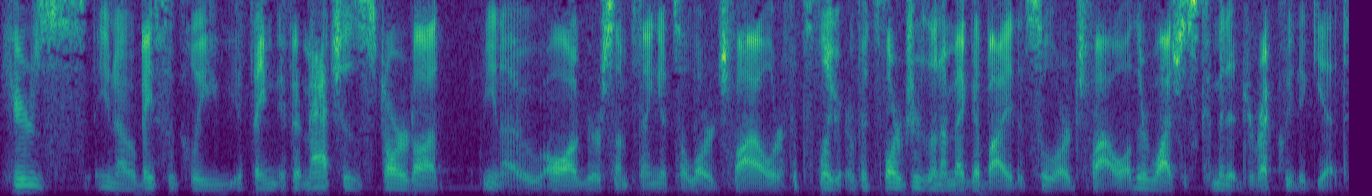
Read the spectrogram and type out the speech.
here's you know basically if they if it matches star dot you know ogg or something, it's a large file, or if it's if it's larger than a megabyte, it's a large file. Otherwise, just commit it directly to Git,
